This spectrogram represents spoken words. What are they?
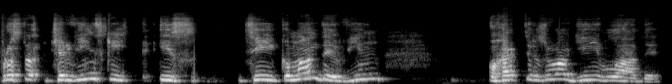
Просто Червінський із цієї команди він охарактеризував дії влади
